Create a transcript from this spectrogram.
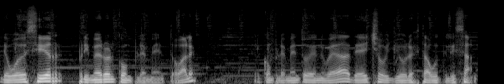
debo decir, primero el complemento, ¿vale? El complemento de novedad, de hecho yo lo estaba utilizando.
